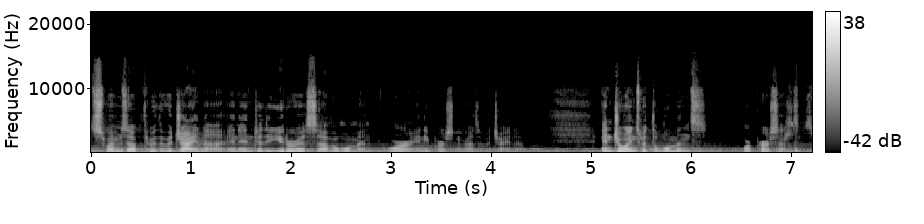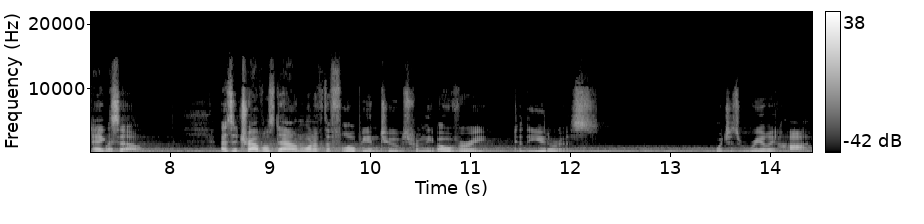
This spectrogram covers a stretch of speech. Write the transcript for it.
swims up through the vagina and into the uterus of a woman or any person who has a vagina and joins with the woman's or person's egg cell as it travels down one of the fallopian tubes from the ovary to the uterus, which is really hot.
